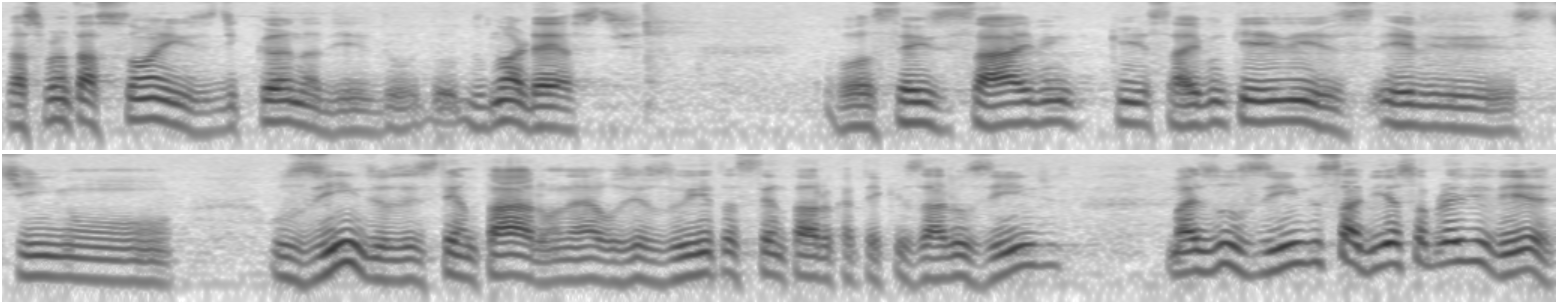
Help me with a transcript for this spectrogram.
das plantações de cana de, do, Nordeste. Vocês saibam que, saibam que eles, eles tinham, os índios, eles tentaram, né, os jesuítas tentaram catequizar os índios, mas os índios sabiam sobreviver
